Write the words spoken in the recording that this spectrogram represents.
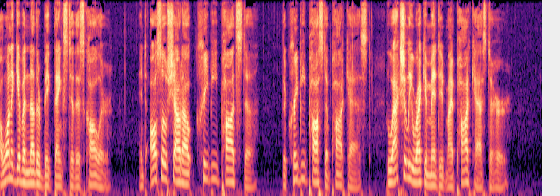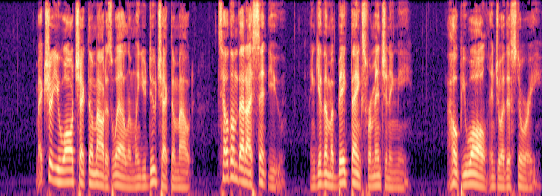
I want to give another big thanks to this caller, and also shout out Creepy Podsta the Creepy Pasta podcast, who actually recommended my podcast to her. Make sure you all check them out as well, and when you do check them out, tell them that I sent you and give them a big thanks for mentioning me. I hope you all enjoy this story.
